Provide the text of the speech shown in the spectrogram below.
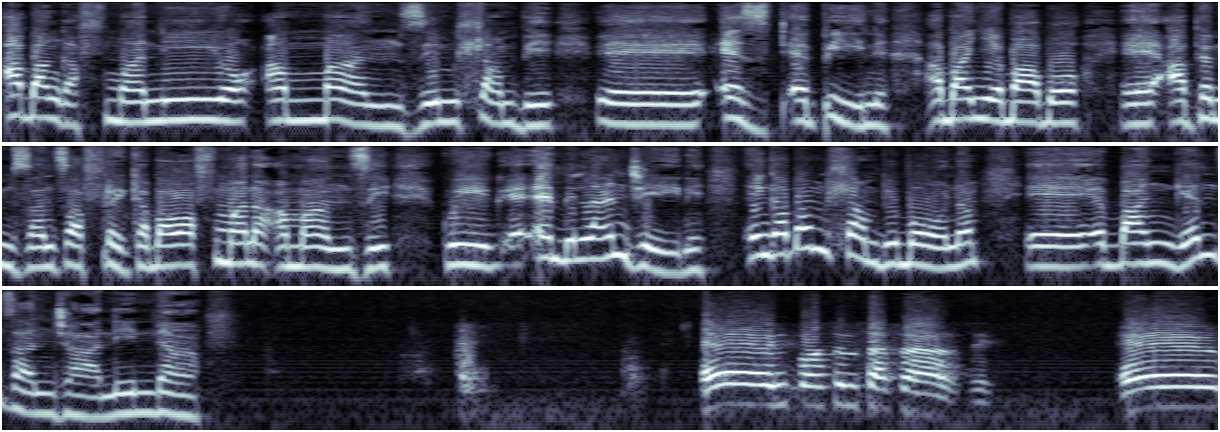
abangafumaniyo amanzi mhlambi eh ezitepini. Abanye babo eh, apha eMzantsi Afrika bawafumana amanzi kwi emilanjeni. Ingaba mhlambi bona eh bangenza njani na? Eh inkosi msasazi. Eh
